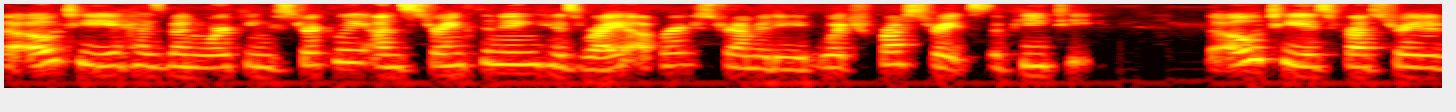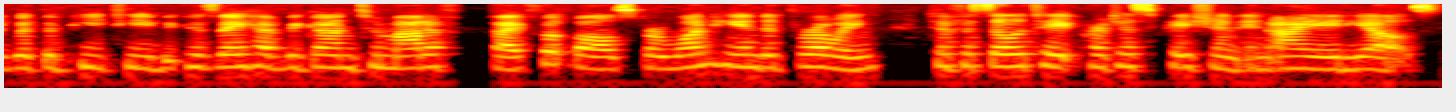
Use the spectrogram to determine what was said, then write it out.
The OT has been working strictly on strengthening his right upper extremity, which frustrates the PT. The OT is frustrated with the PT because they have begun to modify footballs for one handed throwing to facilitate participation in IADLs.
